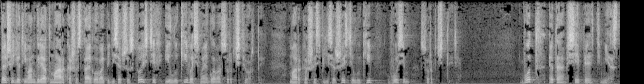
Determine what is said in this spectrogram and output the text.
Дальше идет Евангелие от Марка, 6 глава, 56 стих, и Луки, 8 глава, 44. Марка 6, 56 и Луки 8, 44. Вот это все пять мест.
